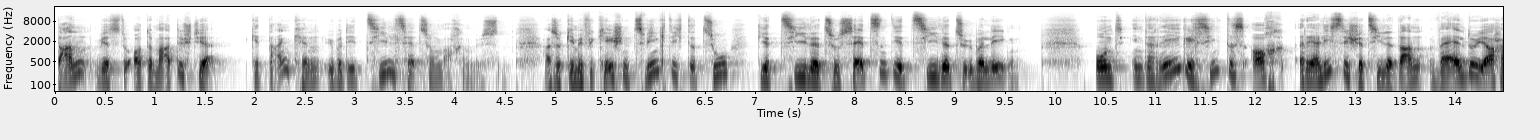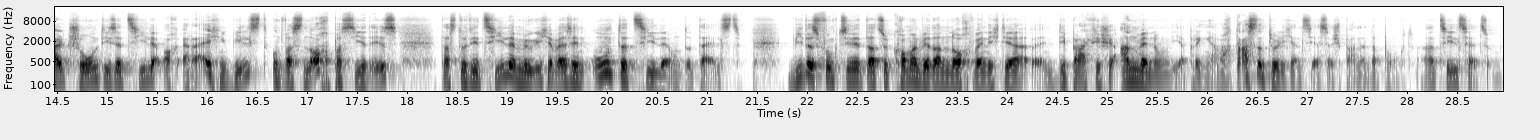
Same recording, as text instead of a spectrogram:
dann wirst du automatisch dir Gedanken über die Zielsetzung machen müssen. Also Gamification zwingt dich dazu, dir Ziele zu setzen, dir Ziele zu überlegen. Und in der Regel sind das auch realistische Ziele dann, weil du ja halt schon diese Ziele auch erreichen willst. Und was noch passiert ist, dass du die Ziele möglicherweise in Unterziele unterteilst. Wie das funktioniert, dazu kommen wir dann noch, wenn ich dir die praktische Anwendung näher bringe. Aber auch das natürlich ein sehr, sehr spannender Punkt. Zielsetzung.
